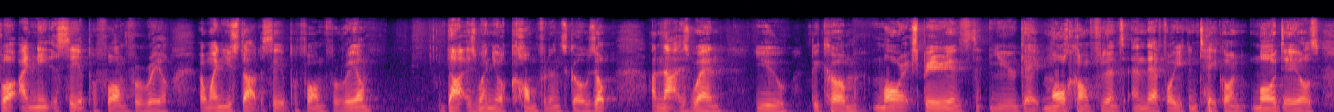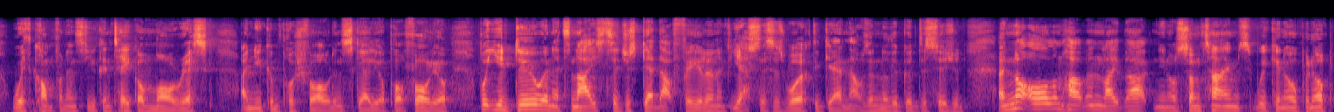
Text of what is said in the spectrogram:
but I need to see it perform for real. And when you start to see it perform for real, that is when your confidence goes up and that is when you become more experienced, you get more confident, and therefore you can take on more deals with confidence. You can take on more risk and you can push forward and scale your portfolio. But you do, and it's nice to just get that feeling of, yes, this has worked again. That was another good decision. And not all of them happen like that. You know, sometimes we can open up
